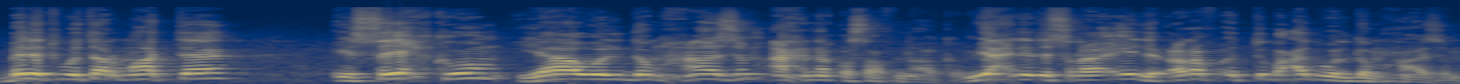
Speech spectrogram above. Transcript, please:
بالتويتر مالته يصيحكم يا ولد حازم أحنا قصفناكم. يعني الإسرائيلي عرف أنتم بعد ولد حازم.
